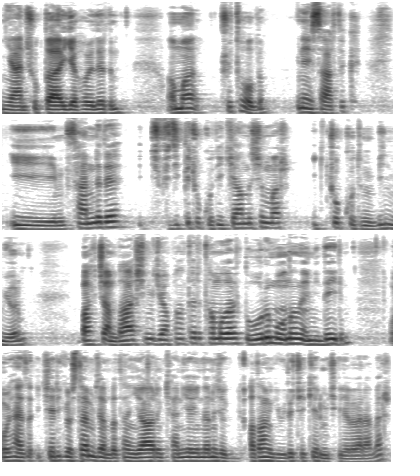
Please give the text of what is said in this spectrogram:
Yani çok daha iyi yapabilirdim. Ama kötü oldu. Neyse artık. Fende de fizikte çok kötü iki yanlışım var. İki çok kötü mü bilmiyorum. Bakacağım daha şimdi cevap anahtarı tam olarak doğru mu ondan emin değilim. O yüzden içeriği göstermeyeceğim zaten yarın kendi yayınlanınca adam gibi video çekerim içeriye beraber.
